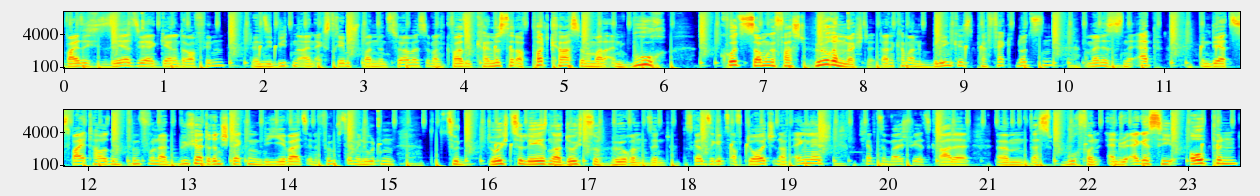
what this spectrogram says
weise ich sehr, sehr gerne darauf hin, denn sie bieten einen extrem spannenden Service. Wenn man quasi keine Lust hat auf Podcasts, wenn man mal ein Buch kurz zusammengefasst hören möchte, dann kann man Blinkist perfekt nutzen. Am Ende ist es eine App, in der 2500 Bücher drinstecken, die jeweils in 15 Minuten zu, durchzulesen oder durchzuhören sind. Das Ganze gibt es auf Deutsch und auf Englisch. Ich habe zum Beispiel jetzt gerade ähm, das Buch von Andrew Agassi, Open,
